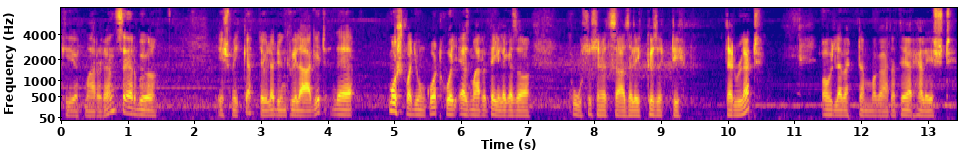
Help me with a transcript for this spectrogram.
kijött már a rendszerből, és még kettő ledünk világít, de most vagyunk ott, hogy ez már tényleg ez a 20-25% közötti terület. Ahogy levettem magát a terhelést,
